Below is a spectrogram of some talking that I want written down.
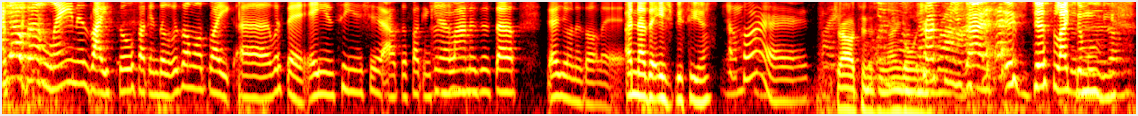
Yo, but Lane is like so fucking dope. It's almost like uh, what's that? A and T and shit out the fucking Mm-hmm. Carolinas and stuff. That joint is all that. Another HBCU. Of course. Like, Shout out Tennessee. I ain't going there. Trust me, you guys. It's just like the movies.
